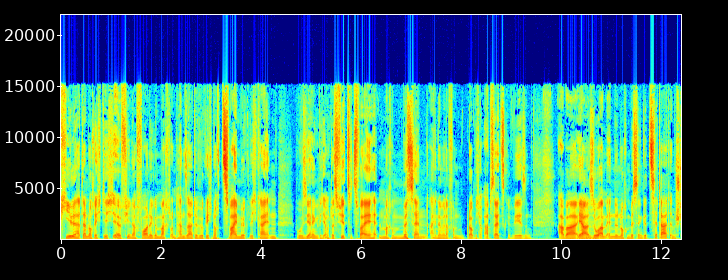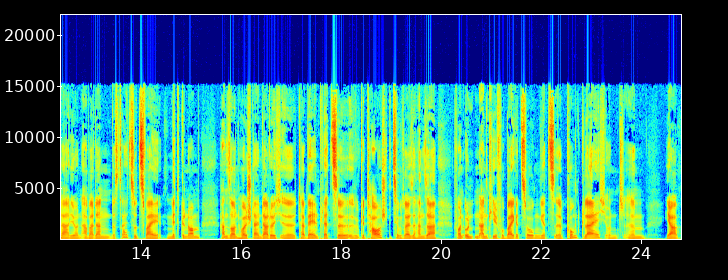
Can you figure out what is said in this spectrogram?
Kiel hat dann noch richtig äh, viel nach vorne gemacht und Hansa hatte wirklich noch zwei Möglichkeiten, wo sie eigentlich auch das 4 zu 2 hätten machen müssen. Eine war davon, glaube ich, auch abseits gewesen. Aber ja, mhm. so am Ende noch ein bisschen gezittert im Stadion, aber dann das 3 zu 2 mitgenommen. Hansa und Holstein dadurch äh, Tabellenplätze äh, getauscht, beziehungsweise Hansa von unten an Kiel vorbeigezogen, jetzt äh, punktgleich und ähm, ja,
